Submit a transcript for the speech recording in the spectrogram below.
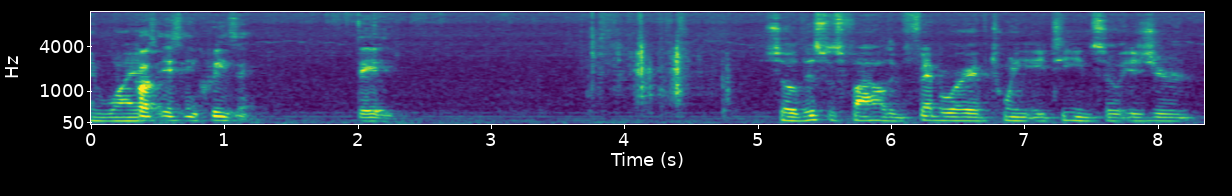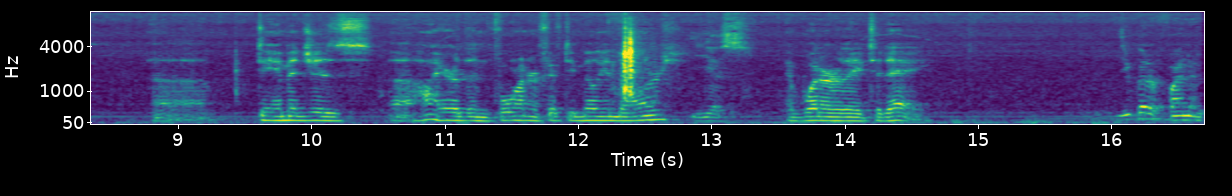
And why, because it's increasing daily. so this was filed in February of twenty eighteen, so is your, uh, damages, uh, higher than four hundred and fifty million dollars? Yes. And what are they today? You gotta find an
